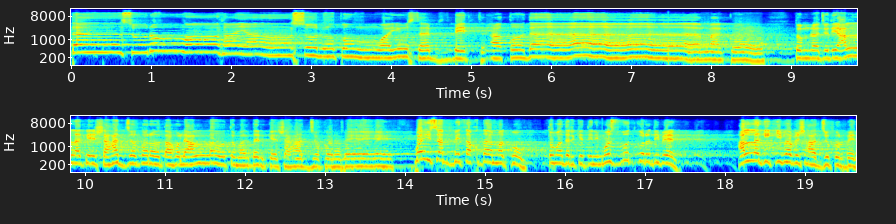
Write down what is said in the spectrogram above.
তানসুরুল্লাহা ইয়ানসুরকুম ওয়া ইউসাব্বিত আকদামাকুম। তোমরা যদি আল্লাহকে সাহায্য করো, তাহলে আল্লাহও তোমাদেরকে সাহায্য করবে। ওয়া ইউসাব্বিত আকদামাকুম। তোমাদেরকে তিনি মজবুত করে দিবেন। আল্লাহকে কীভাবে সাহায্য করবেন?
